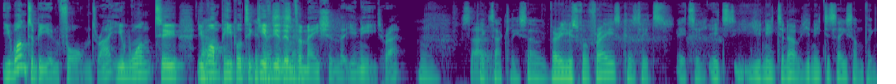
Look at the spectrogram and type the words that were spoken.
you want to be informed, right? You want to you yeah, want people to give you the information that you need, right? Mm. So exactly. So very useful phrase because it's it's a, it's you need to know. You need to say something.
